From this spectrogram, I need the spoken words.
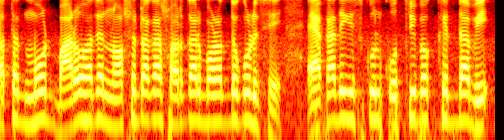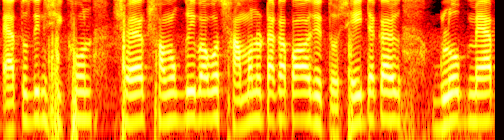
অর্থাৎ মোট বারো হাজার নশো টাকা সরকার বরাদ্দ করেছে। একাধিক স্কুল কর্তৃপক্ষের দাবি, এতদিন শিখন সহায়ক সামগ্রী বাবদ সামান্য টাকা পাওয়া যেত। সেই টাকার গ্লোব ম্যাপ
